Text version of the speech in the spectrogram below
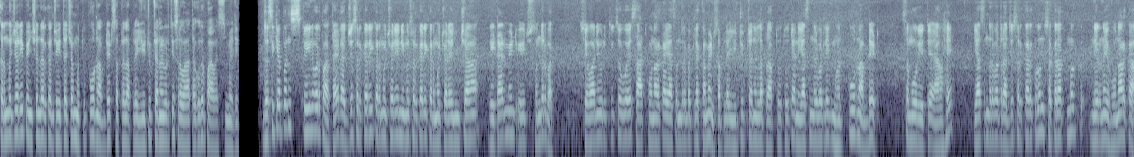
कर्मचारी पेन्शनधारकांच्या हिताच्या महत्त्वपूर्ण अपडेट्स आपल्याला आपल्या यूट्यूब चॅनलवरती सर्वात अगोदर पाहावयास मिळतील. जसे की आपण स्क्रीनवर पाहताय राज्य सरकारी कर्मचारी निमसरकारी कर्मचाऱ्यांच्या रिटायरमेंट एज संदर्भात सेवानिवृत्तीचं वय साठ होणार का या संदर्भातल्या कमेंट्स आपल्या यूट्यूब चॅनलला प्राप्त होत होत्या आणि या संदर्भातलं एक महत्त्वपूर्ण अपडेट समोर येते आहे. या संदर्भात राज्य सरकारकडून सकारात्मक निर्णय होणार का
